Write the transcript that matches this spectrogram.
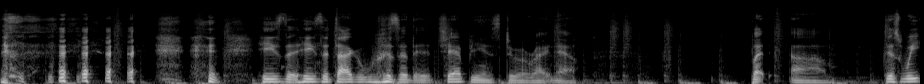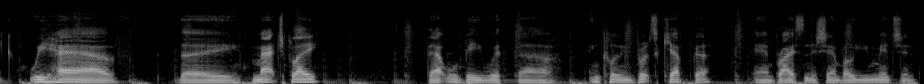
he's the he's the Tiger Woods of the Champions Tour right now. But um, this week we have the match play that will be with uh, including Brooks Koepka and Bryson DeChambeau. You mentioned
